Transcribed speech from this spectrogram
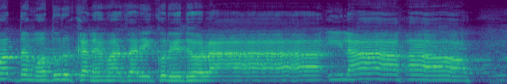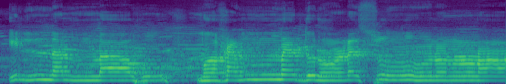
মধ্যে মধুর কালেমা জারি করে দিওলা ইলাহা ইল্লাল্লাহু মুহাম্মাদুর রাসূলুল্লাহ।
